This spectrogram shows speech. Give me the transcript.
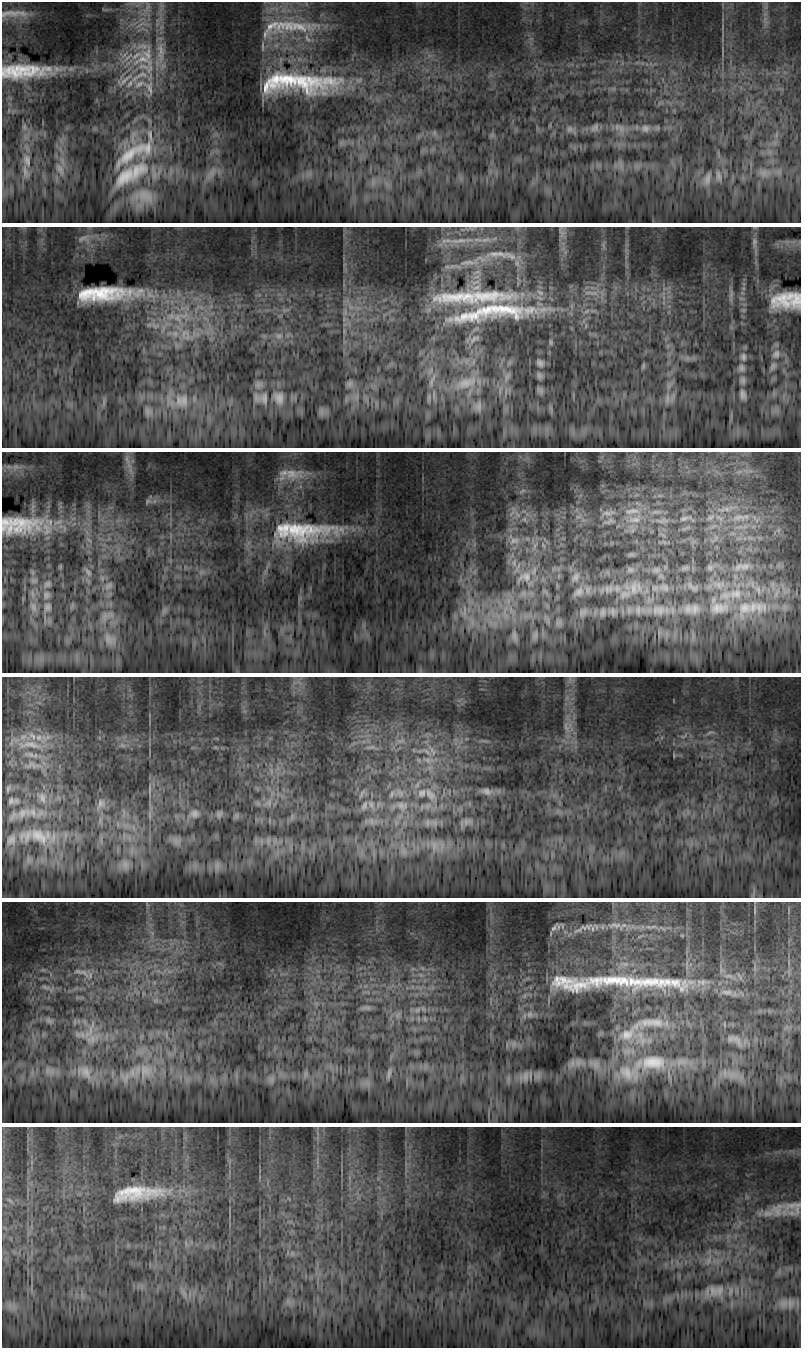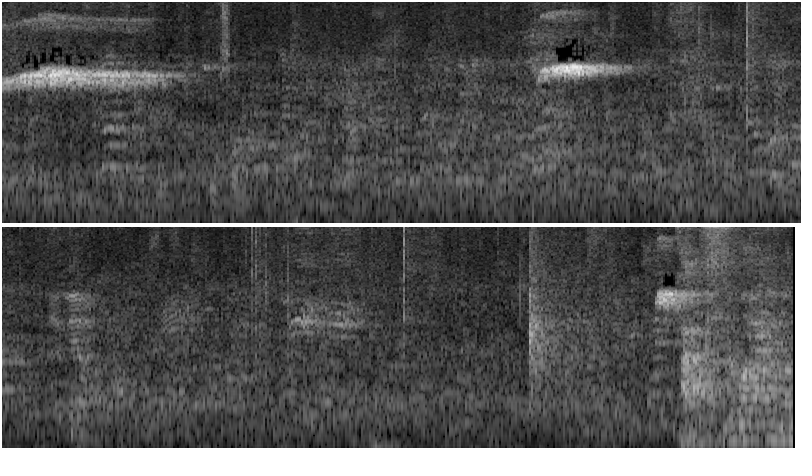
Links abgefangen. Rot! Kommst du, ey, kommst du mal mit Zivil ein Stück zurück hier? Geh mal zurück von der Matte runter ganz. Ich gehe gleich. Hey, mach weg. Bereit. Sie jetzt, hör mal weiter. Oder ich hab ッシュだね。Leon. acts number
